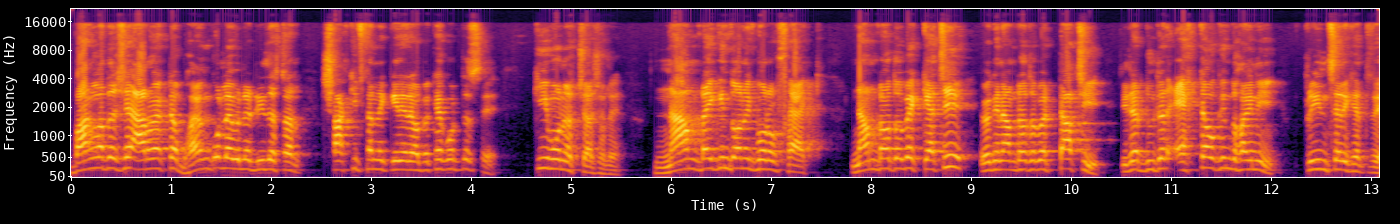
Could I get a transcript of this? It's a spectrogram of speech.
বাংলাদেশে আরও একটা ভয়ঙ্কর লেভেলের ডিজাস্টার শাকিব খানের কেরিয়ারে অপেক্ষা করতেছে। কি মনে হচ্ছে আসলে? নামটাই কিন্তু অনেক বড় ফ্যাক্ট নামটা হতে হবে ক্যাচি এবং নামটা হতে হবে টাচি যেটার দুইটার একটাও কিন্তু হয়নি প্রিন্সের ক্ষেত্রে।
